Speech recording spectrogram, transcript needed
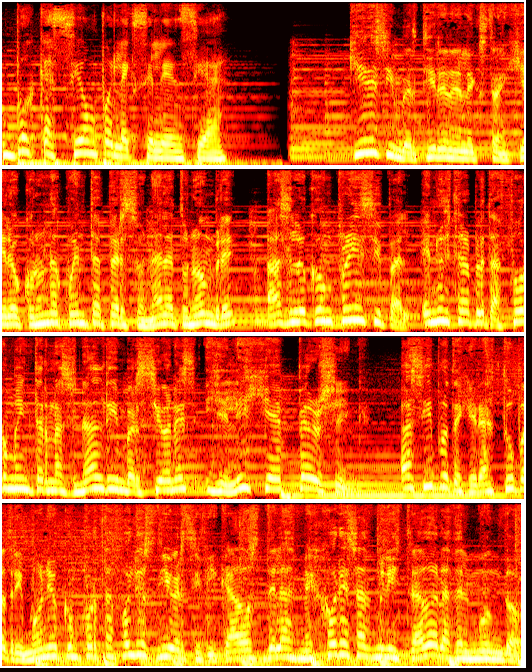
Vocación por la excelencia. ¿Quieres invertir en el extranjero con una cuenta personal a tu nombre? Hazlo con Principal en nuestra plataforma internacional de inversiones y elige Pershing. Así protegerás tu patrimonio con portafolios diversificados de las mejores administradoras del mundo.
